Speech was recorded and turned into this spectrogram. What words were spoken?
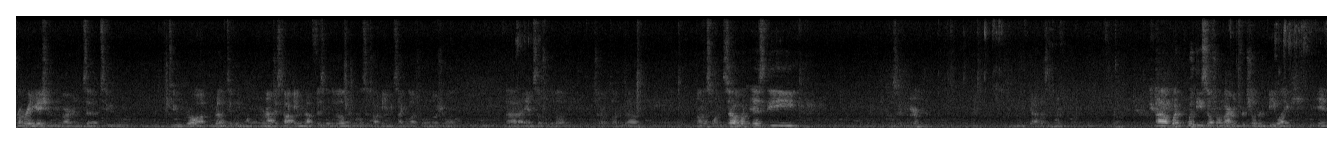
from radiation in the environment uh, to to grow up relatively normal. And we're not just talking about physical development, we're also talking psychological, emotional, uh, and social development, which I will talk about on this one. So, what is the second here? God, that's annoying. Uh, what would the social environment for children be like in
